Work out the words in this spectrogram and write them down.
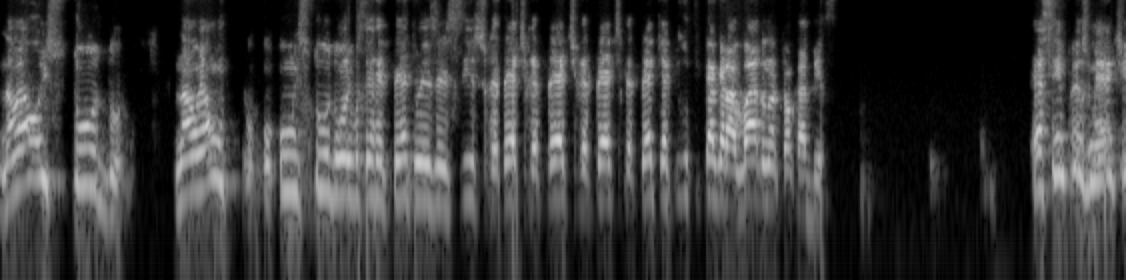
Não é um estudo, não é um, um estudo onde você repete o exercício, repete, repete, repete, repete, e aquilo fica gravado na tua cabeça. É simplesmente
